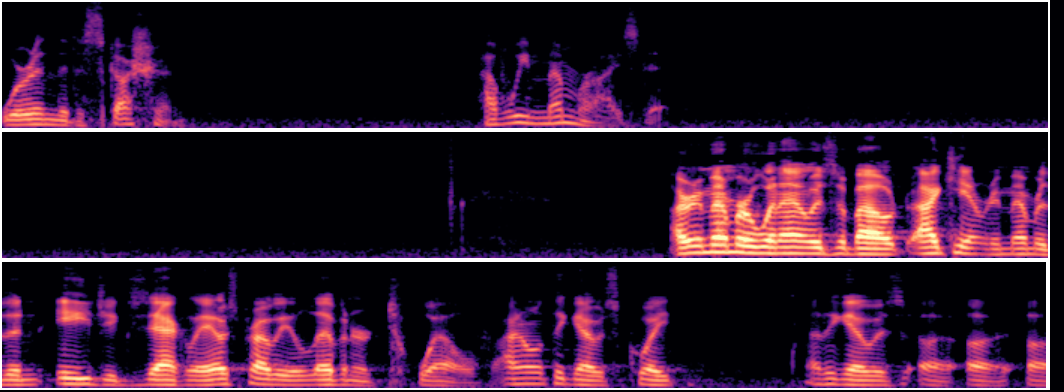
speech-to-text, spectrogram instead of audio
we're in the discussion. Have we memorized it? I remember when I was about, I can't remember the age exactly. I was probably 11 or 12. I don't think I was quite, I think I was a, a, a,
